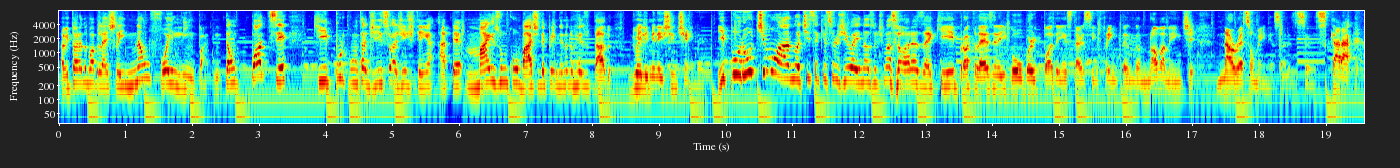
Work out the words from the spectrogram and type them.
A vitória do Bob Lashley não foi limpa. Então pode ser que por conta disso a gente tenha até mais um combate dependendo do resultado do Elimination Chamber. E por último, a notícia que surgiu aí nas últimas horas é que Brock Lesnar e Goldberg podem estar se enfrentando novamente na WrestleMania, senhoras e senhores. Caraca,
